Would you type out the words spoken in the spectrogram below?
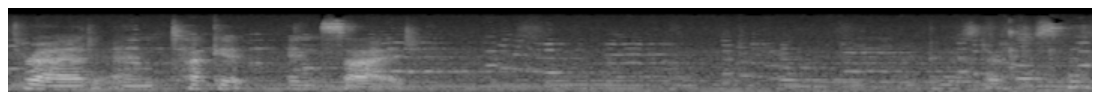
thread and tuck it inside. I'm going to start to spin.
